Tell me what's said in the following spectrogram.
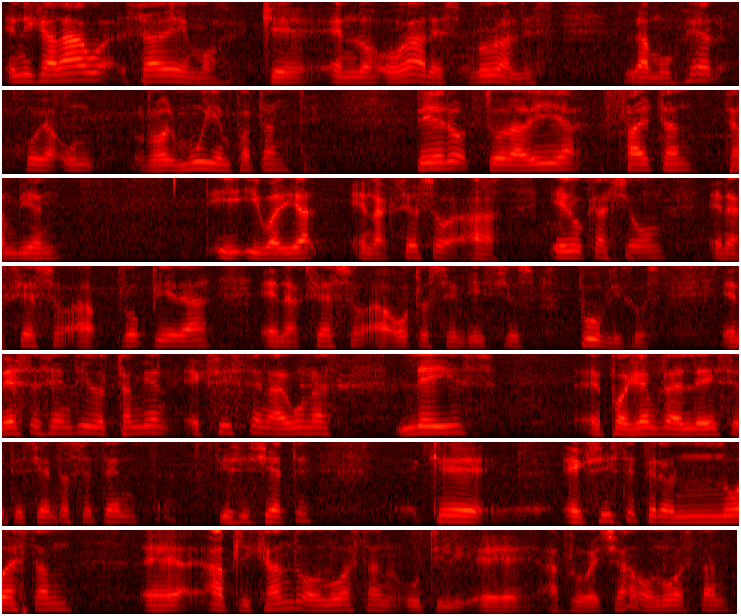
En Nicaragua sabemos que en los hogares rurales la mujer juega un rol muy importante, pero todavía faltan también igualdad en acceso a educación, en acceso a propiedad, en acceso a otros servicios públicos. En ese sentido también existen algunas leyes, eh, por ejemplo la ley 770, 17, que existe pero no están eh, aplicando o no están eh, aprovechando o no están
